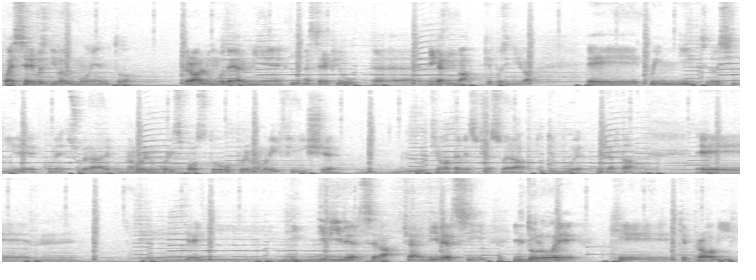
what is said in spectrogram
può essere positiva sul momento, però a lungo termine Mhm. essere più eh, negativa che positiva. E quindi se dovessi dire come superare un amore non corrisposto oppure un amore che finisce, l'ultima volta che mi è successo era tutti e due in realtà. E, e direi di, di- di viversela, cioè viversi il dolore che, che provi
